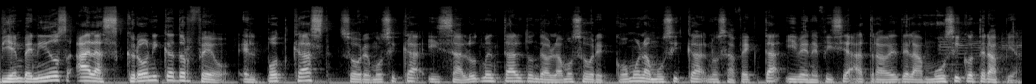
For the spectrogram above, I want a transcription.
Bienvenidos a las Crónicas de Orfeo, el podcast sobre música y salud mental donde hablamos sobre cómo la música nos afecta y beneficia a través de la musicoterapia.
